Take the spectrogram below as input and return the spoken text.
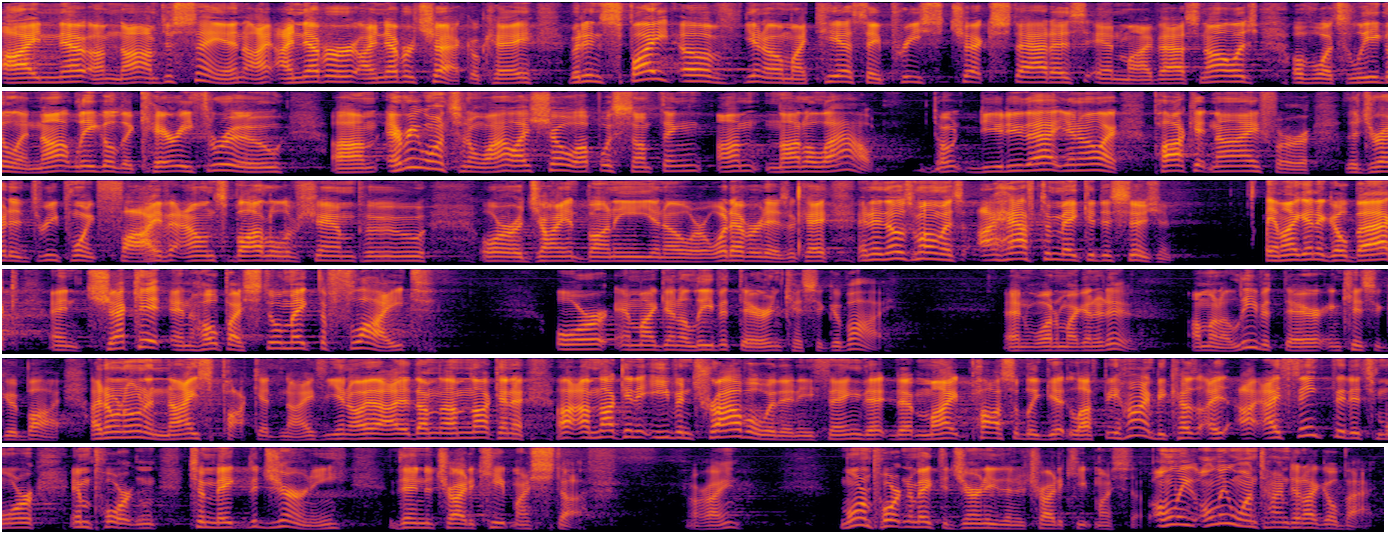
I never, I'm not, I'm just saying, I, I, never, I never check, okay? But in spite of, you know, my TSA pre-check status and my vast knowledge of what's legal and not legal to carry through, um, every once in a while I show up with something I'm not allowed. Don't, do you do that? You know, like pocket knife or the dreaded 3.5 ounce bottle of shampoo or a giant bunny, you know, or whatever it is, okay? And in those moments, I have to make a decision. Am I going to go back and check it and hope I still make the flight? Or am I going to leave it there and kiss it goodbye? And what am I going to do? I'm going to leave it there and kiss it goodbye. I don't own a nice pocket knife. You know, I, am not going to. I'm not going to even travel with anything that, that might possibly get left behind because I, I think that it's more important to make the journey than to try to keep my stuff. All right, more important to make the journey than to try to keep my stuff. Only only one time did I go back.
